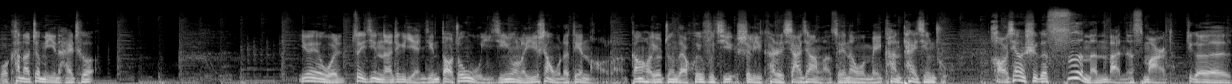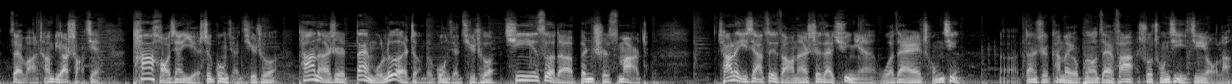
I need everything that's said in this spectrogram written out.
我看到这么一台车，因为我最近呢，这个眼睛到中午已经用了一上午的电脑了，刚好又正在恢复期，视力开始下降了，所以呢，我没看太清楚。好像是个四门版的 Smart，这个在往常比较少见。它好像也是共享汽车，它呢是戴姆勒整的共享汽车，清一色的奔驰 Smart。查了一下，最早呢是在去年，我在重庆，呃，当时看到有朋友在发，说重庆已经有了。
